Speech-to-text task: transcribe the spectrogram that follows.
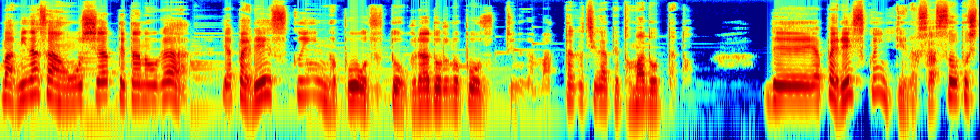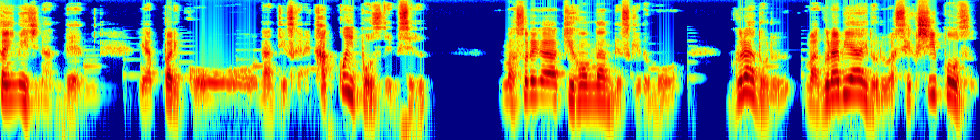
まあ皆さんおっしゃってたのが、やっぱりレースクイーンのポーズとグラドルのポーズっていうのが全く違って戸惑ったと。で、やっぱりレースクイーンっていうのは颯爽としたイメージなんで、やっぱりこう、なんていうんですかね、かっこいいポーズで見せる。まあそれが基本なんですけども、グラドル、まあグラビアアイドルはセクシーポーズ。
